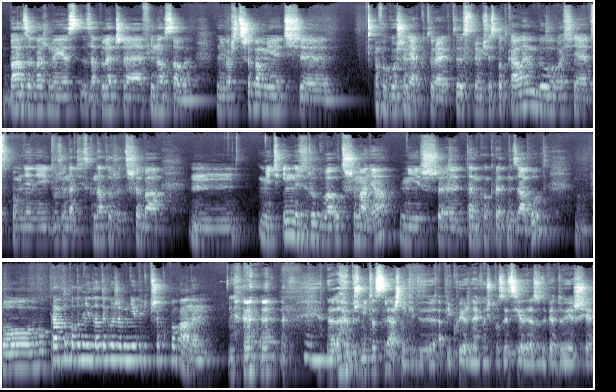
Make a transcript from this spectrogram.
bardzo ważne jest zaplecze finansowe, ponieważ trzeba mieć e, w ogłoszeniach, które, z którymi się spotkałem, było właśnie wspomnienie i duży nacisk na to, że trzeba mieć inne źródła utrzymania niż e, ten konkretny zawód, bo prawdopodobnie dlatego, żeby nie być przekupowanym. No, brzmi to strasznie, kiedy aplikujesz na jakąś pozycję, od razu dowiadujesz się,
